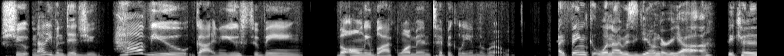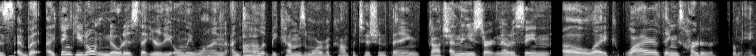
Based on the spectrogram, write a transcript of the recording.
shoot, not even did you, have you gotten used to being the only black woman typically in the room? I think when I was younger, yeah, because but I think you don't notice that you're the only one until Uh-huh. it becomes more of a competition thing, Gotcha. and then you start noticing, oh, like why are things harder for me?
